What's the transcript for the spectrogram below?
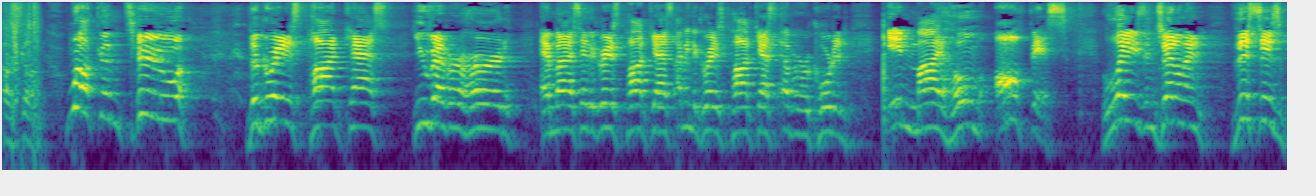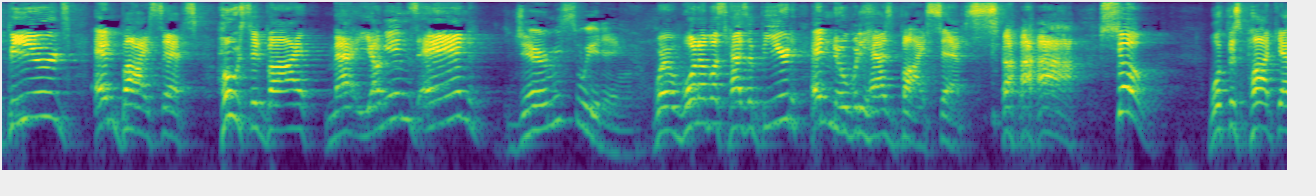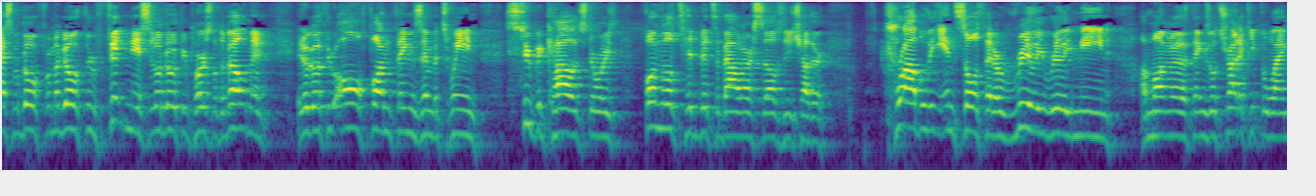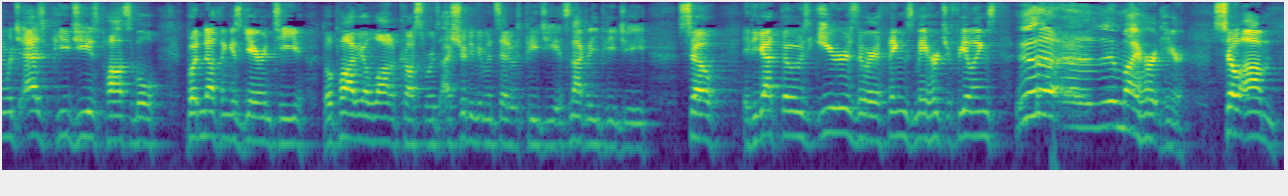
Oh, it's going. Welcome to the greatest podcast you've ever heard. And when I say the greatest podcast, I mean the greatest podcast ever recorded in my home office. Ladies and gentlemen, this is Beards and Biceps, hosted by Matt Youngins and Jeremy Sweeting. where one of us has a beard and nobody has biceps. so, what this podcast will go from, it'll go through fitness, it'll go through personal development, it'll go through all fun things in between, stupid college stories, fun little tidbits about ourselves and each other, probably insults that are really, really mean, among other things. We'll try to keep the language as PG as possible, but nothing is guaranteed. There'll probably be a lot of cuss words. I should have even said it was PG. It's not going to be PG. So if you got those ears where things may hurt your feelings, uh, it might hurt here. So um,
